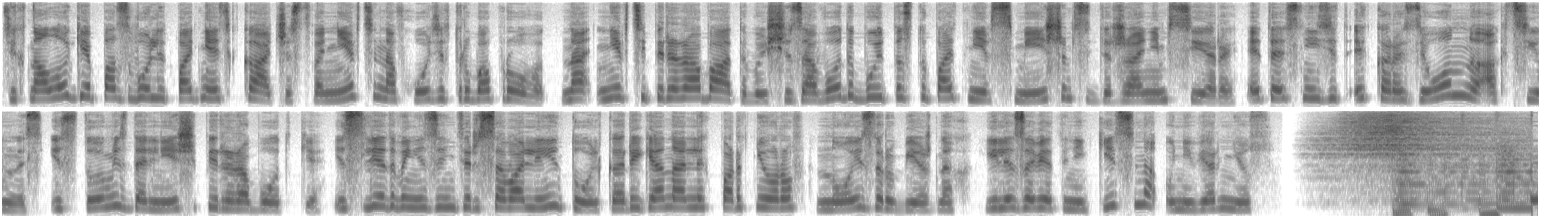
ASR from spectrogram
Технология позволит поднять качество нефти на входе в трубопровод. На нефтеперерабатывающие заводы будет поступать нефть с меньшим содержанием серы. Это снизит коррозионную активность и стоимость дальнейшей переработки. Исследования заинтересовали не только региональных партнеров, но и зарубежных. Елизавета Никитина, Универ News. Thank you.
